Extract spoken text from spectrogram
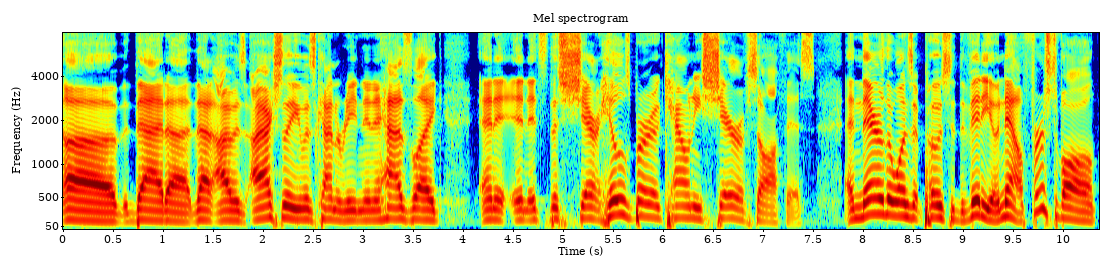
uh, that uh, that I was I actually was kind of reading, and it has like. And, it, and it's the sheriff, Hillsborough County Sheriff's Office, and they're the ones that posted the video. Now, first of all,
